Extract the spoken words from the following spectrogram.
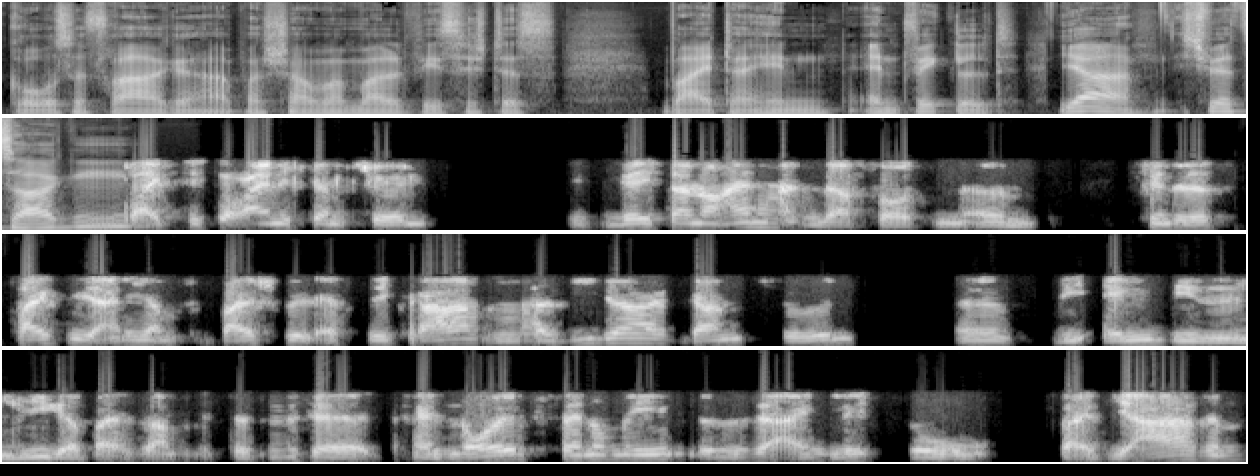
große Frage. Aber schauen wir mal, wie sich das weiterhin entwickelt. Ja, ich würde sagen. Zeigt sich doch eigentlich ganz schön. Wenn ich da noch einhaken darf, Thorsten, ähm, ich finde, das zeigt sich eigentlich am Beispiel FCK mal wieder ganz schön, äh, wie eng diese Liga beisammen ist. Das ist ja kein neues Phänomen. Das ist ja eigentlich so seit Jahren,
